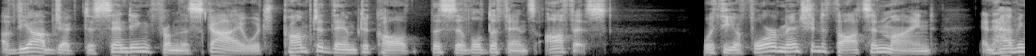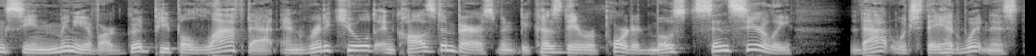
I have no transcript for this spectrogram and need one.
of the object descending from the sky which prompted them to call the Civil Defense Office. With the aforementioned thoughts in mind, and having seen many of our good people laughed at and ridiculed and caused embarrassment because they reported most sincerely that which they had witnessed,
